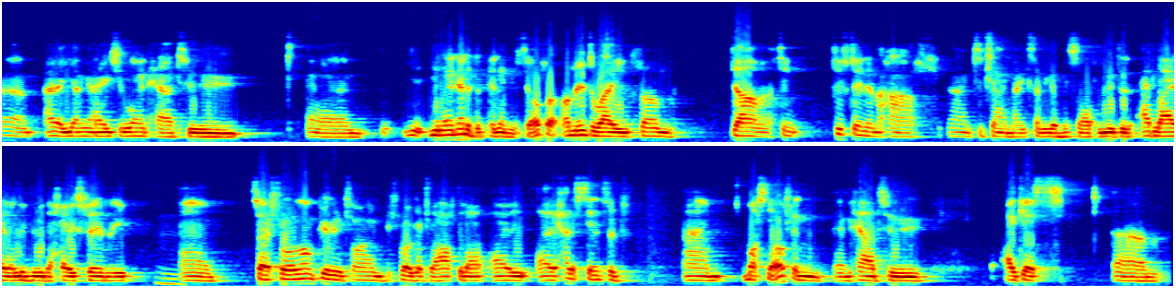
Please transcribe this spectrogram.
um, at a young age, you learn how to um, you, you, learn how to depend on yourself. I, I, moved away from Darwin, I think 15 and a half, um, to try and make something of myself. I moved to Adelaide, I lived with a host family. Mm. Um, so for a long period of time before I got drafted, I, I, I had a sense of um, myself and, and how to, I guess, um,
